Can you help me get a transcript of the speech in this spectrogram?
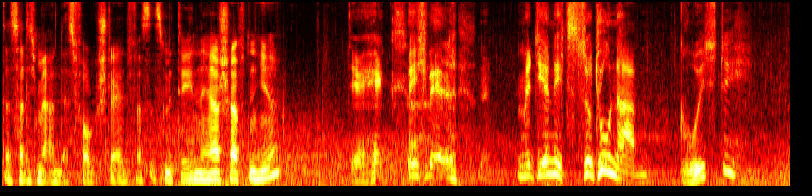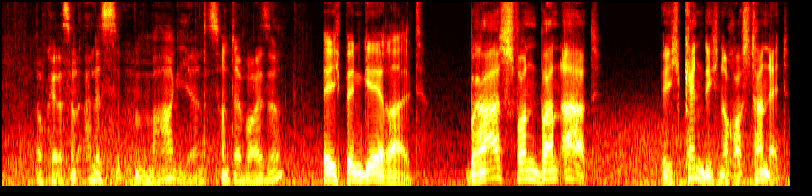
Das hatte ich mir anders vorgestellt. Was ist mit den Herrschaften hier? Der Hex. Ich will mit dir nichts zu tun haben. Grüß dich. Okay, das sind alles Magier, interessanterweise. Ich bin Gerald. Bras von Banart. Ich kenne dich noch aus Tannet.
